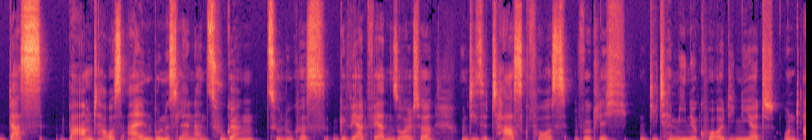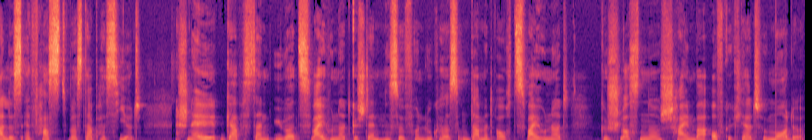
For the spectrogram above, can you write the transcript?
dass Beamte aus allen Bundesländern Zugang zu Lukas gewährt werden sollte und diese Taskforce wirklich die Termine koordiniert und alles erfasst, was da passiert. Schnell gab es dann über 200 Geständnisse von Lukas und damit auch 200 geschlossene, scheinbar aufgeklärte Morde.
